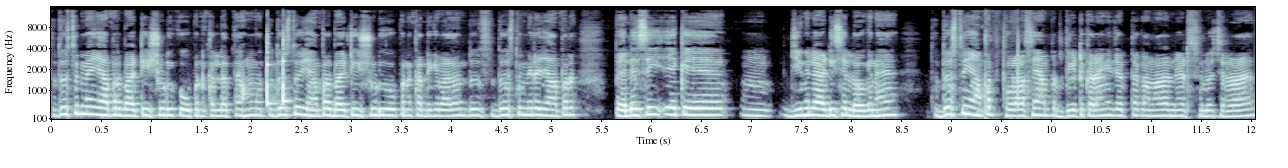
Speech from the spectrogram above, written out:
तो दोस्तों मैं यहाँ पर बाईटी स्टूडियो को ओपन कर लेता हूँ। तो दोस्तों यहाँ पर बाईटी स्टूडियो ओपन करने के बाद दोस्तों दोस्तों मेरे यहाँ पर पहले से ही एक जी मेल से लॉगिन है। तो दोस्तों यहाँ पर थोड़ा सा यहाँ पर वेट करेंगे जब तक हमारा नेट स्लो चल रहा है।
